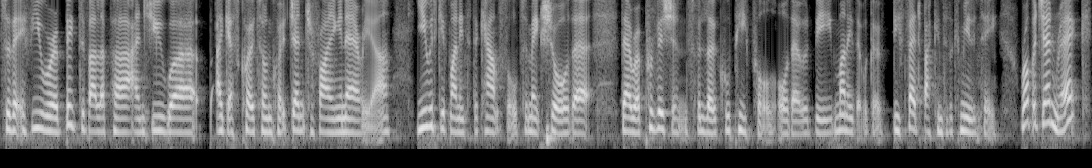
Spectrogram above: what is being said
so that if you were a big developer and you were I guess quote unquote gentrifying an area, you would give money to the council to make sure that there were provisions for local people or there would be money that would go be fed back into the community. Robert Jenrick,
